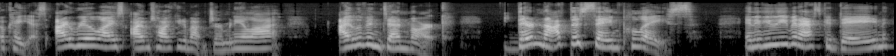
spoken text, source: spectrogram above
Okay, yes, I realize I'm talking about Germany a lot. I live in Denmark. They're not the same place. And if you even ask a Dane,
